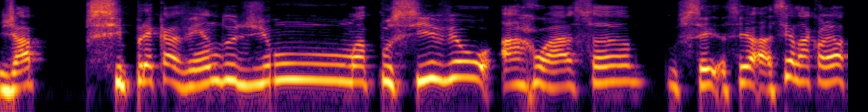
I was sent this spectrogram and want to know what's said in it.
já se precavendo de um, uma possível arruaça, sei, sei, sei, lá qual é,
